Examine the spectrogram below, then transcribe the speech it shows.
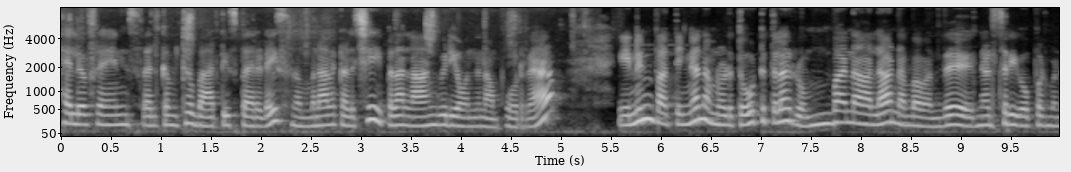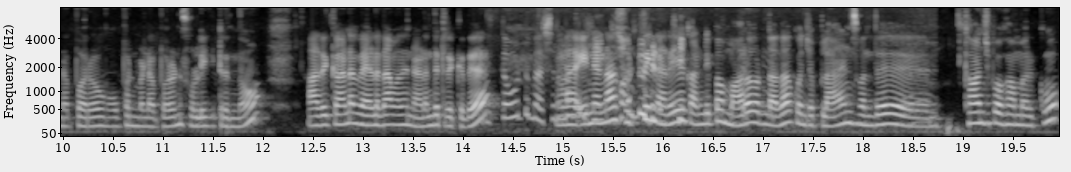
Hello friends welcome to Parthi's paradise ரொம்ப நாள் கழித்து இப்போ தான் லாங் வீடியோ வந்து நான் போடுறேன். என்னென்னு பார்த்தீங்கன்னா நம்மளோட தோட்டத்தில் ரொம்ப நாளாக நம்ம வந்து நர்சரி ஓப்பன் பண்ண போகிறோம் ஓப்பன் பண்ண போகிறோம்னு சொல்லிக்கிட்டு இருந்தோம். அதுக்கான வேலை தான் வந்து நடந்துட்டுருக்குது. என்னென்னா சுற்றி நிறைய கண்டிப்பாக மரம் இருந்தால் தான் கொஞ்சம் பிளான்ஸ் வந்து காஞ்சு போகாமல் இருக்கும்.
